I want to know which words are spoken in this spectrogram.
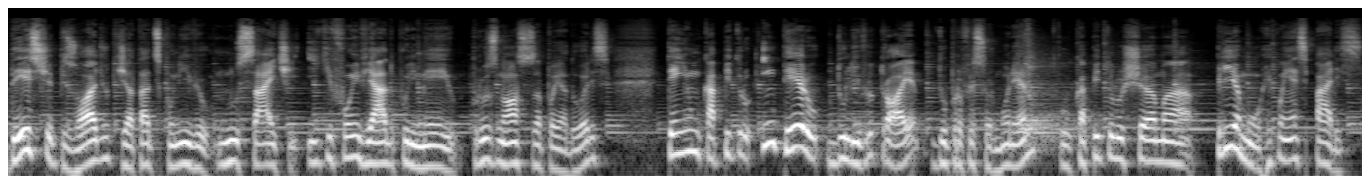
deste episódio, que já está disponível no site e que foi enviado por e-mail para os nossos apoiadores, tem um capítulo inteiro do livro Troia, do professor Moreno. O capítulo chama Príamo reconhece pares.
